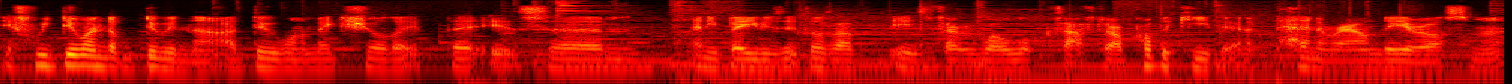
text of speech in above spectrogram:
if we do end up doing that, I do want to make sure that, that it's um, any babies it does have is very well looked after. I'll probably keep it in a pen around here or something.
